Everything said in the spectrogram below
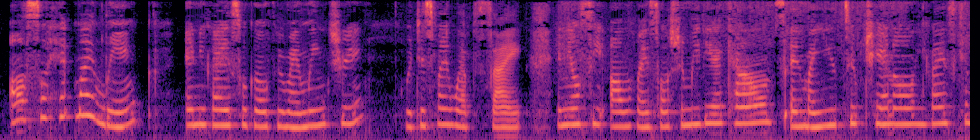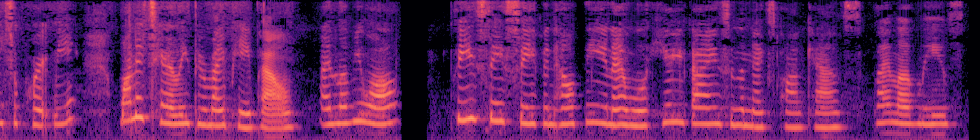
Also hit my link and you guys will go through my link tree which is my website, and you'll see all of my social media accounts and my YouTube channel. You guys can support me monetarily through my PayPal. I love you all. Please stay safe and healthy, and I will hear you guys in the next podcast. Bye, lovelies.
